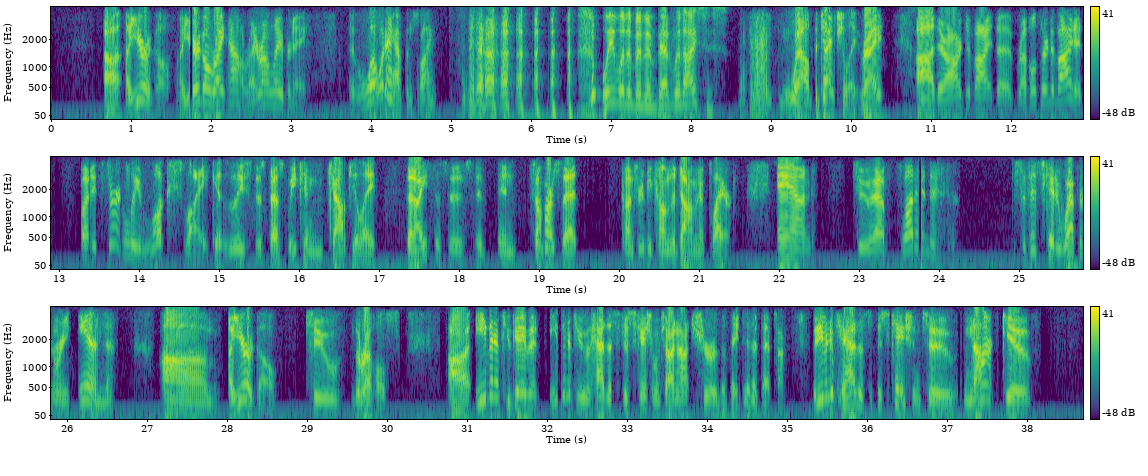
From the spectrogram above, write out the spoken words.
uh, a year ago, a year ago right now, right around Labor Day, what would have happened, Sly? we would have been in bed with ISIS. Well, potentially, right? Uh, there are divide. The rebels are divided, but it certainly looks like, at least as best we can calculate, that ISIS is in some parts of that country become the dominant player, and to have flooded sophisticated weaponry in um, a year ago to the rebels. Uh, even if you gave it, even if you had the sophistication, which I'm not sure that they did at that time, but even if you had the sophistication to not give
